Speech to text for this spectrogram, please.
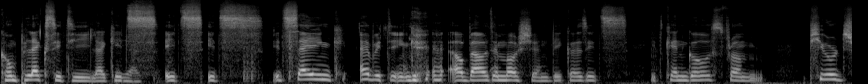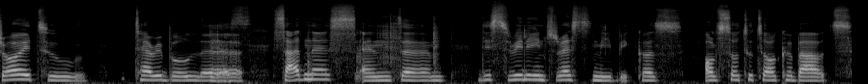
complexity like it's Yes. it's it's it's saying everything about emotion because it's it can go from pure joy to terrible uh, yes. sadness and um, this really interests me because also to talk about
